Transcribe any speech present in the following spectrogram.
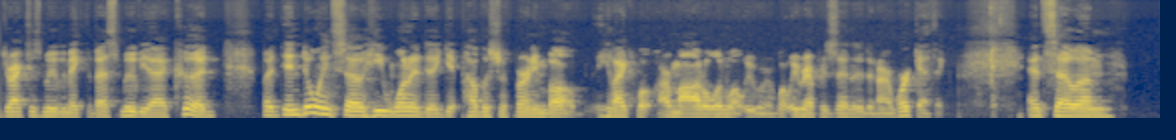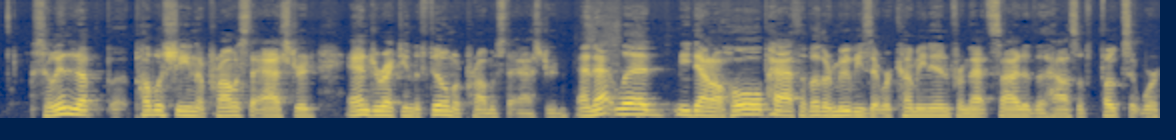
direct his movie, make the best movie that I could. But in doing so, he wanted to get published with Burning Bulb. He liked what our model and what we were, what we represented in our work ethic. And so, um, so ended up uh, publishing A Promise to Astrid and directing the film A Promise to Astrid. And that led me down a whole path of other movies that were coming in from that side of the house of folks that were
